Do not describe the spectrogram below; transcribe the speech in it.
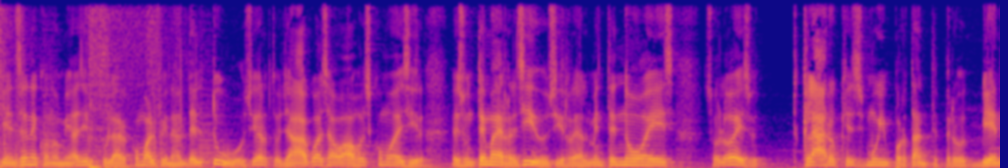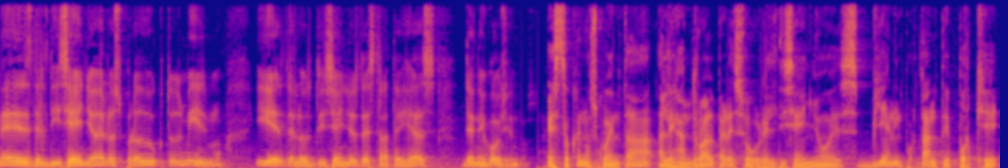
Piensa en economía circular como al final del tubo, ¿cierto? Ya aguas abajo es como decir, es un tema de residuos y realmente no es solo eso. Claro que es muy importante, pero viene desde el diseño de los productos mismos y desde los diseños de estrategias de negocio. Esto que nos cuenta Alejandro Álvarez sobre el diseño es bien importante porque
